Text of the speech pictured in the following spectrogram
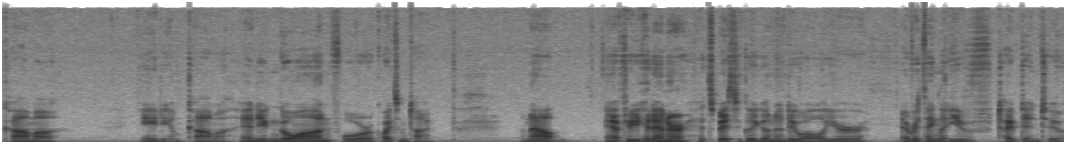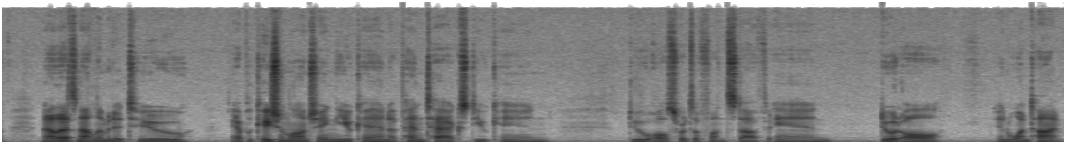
comma, Adium, comma, and you can go on for quite some time. Now, after you hit enter, it's basically going to do all your everything that you've typed into. Now that's not limited to application launching, you can append text, you can do all sorts of fun stuff and do it all in one time.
